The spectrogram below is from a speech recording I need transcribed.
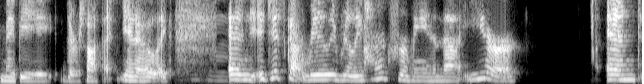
maybe there's nothing, you know, like, mm-hmm. and it just got really, really hard for me in that year. And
